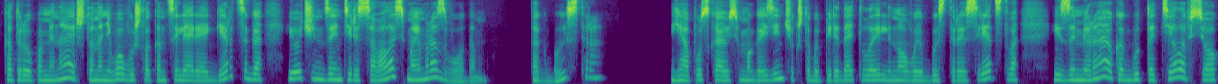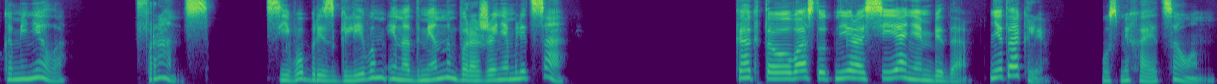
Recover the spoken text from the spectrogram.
который упоминает, что на него вышла канцелярия герцога и очень заинтересовалась моим разводом. Так быстро? Я опускаюсь в магазинчик, чтобы передать Лейли новые быстрые средства, и замираю, как будто тело все окаменело. Франц. С его брезгливым и надменным выражением лица. «Как-то у вас тут не россиянием беда, не так ли?» — усмехается он.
